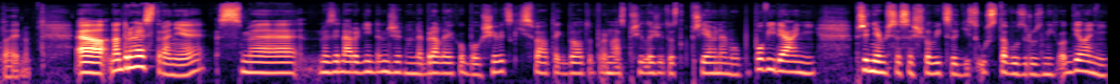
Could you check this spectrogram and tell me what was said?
to je jedno. Eh, na druhé straně jsme Mezinárodní den žen nebrali jako bolševický svátek, byla to pro nás příležitost k příjemnému popovídání, při němž se sešlo víc lidí z ústavu, z různých oddělení.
